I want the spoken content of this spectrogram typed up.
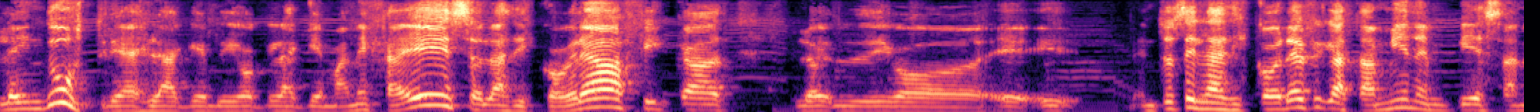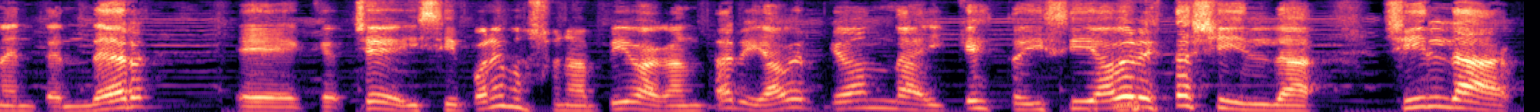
La industria es la que, digo, la que maneja eso, las discográficas, lo- digo, eh, eh, entonces las discográficas también empiezan a entender eh, que, che, y si ponemos una piba a cantar y a ver qué onda y qué esto, y si, a ver, está Gilda, Gilda,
